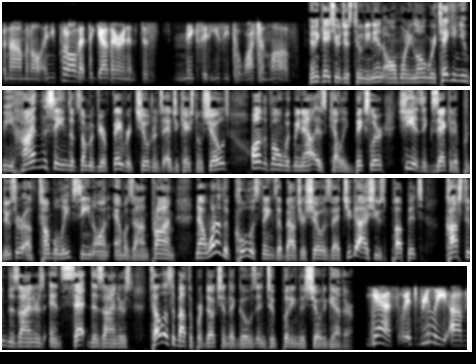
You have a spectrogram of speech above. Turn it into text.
phenomenal. And you put all that together and it just makes it easy to watch and love. And in case you're just tuning in all morning long, we're taking you behind the scenes of some of your favorite children's educational shows. On the phone with me now is Kelli Bixler. She is executive producer of Tumbleleaf, seen on Amazon Prime. Now, one of the coolest things about your show is that you guys use puppets, costume designers, and set designers. Tell us about the production that goes into putting this show together. Yes, it's really um,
